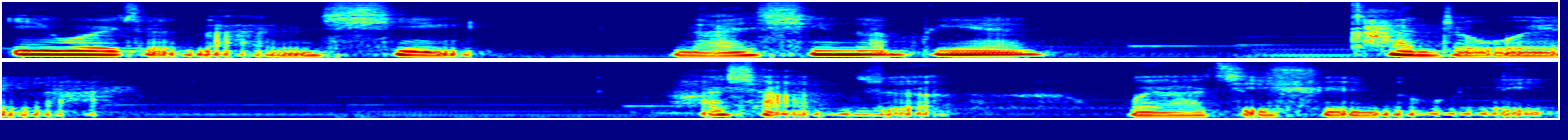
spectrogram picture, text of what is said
意味着男性，男性那边看着未来，他想着我要继续努力。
